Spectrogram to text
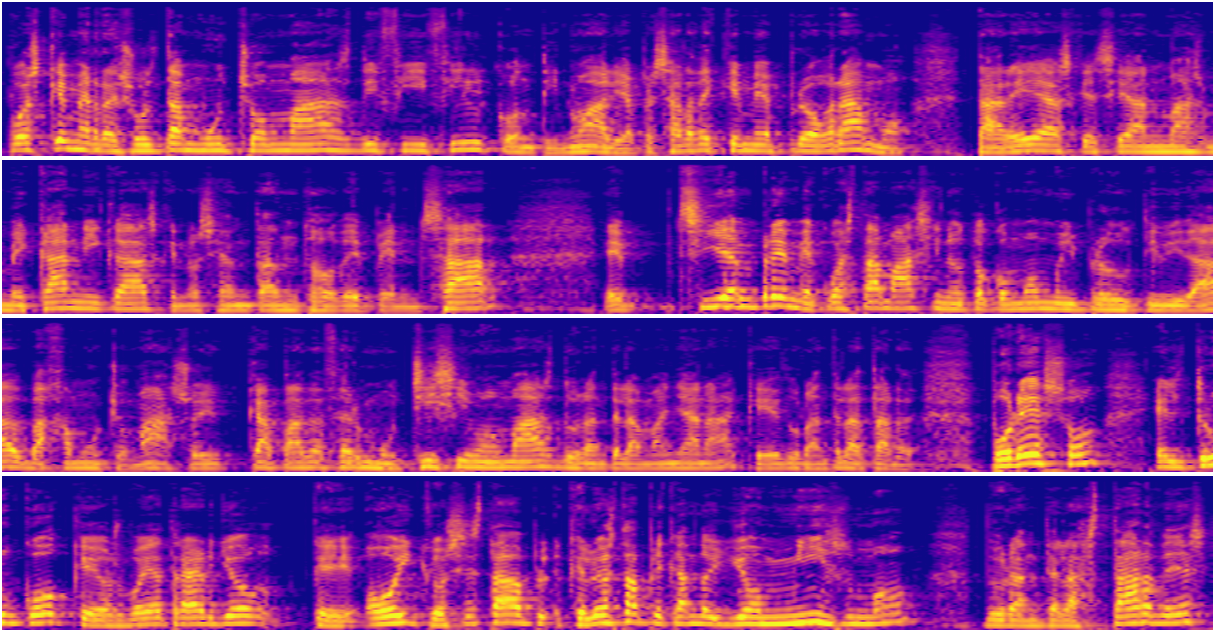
pues que me resulta mucho más difícil continuar. Y a pesar de que me programo tareas que sean más mecánicas, que no sean tanto de pensar, eh, siempre me cuesta más y noto como mi productividad baja mucho más. Soy capaz de hacer muchísimo más durante la mañana que durante la tarde. Por eso, el truco que os voy a traer yo, que hoy, que, os que lo he estado aplicando yo mismo durante las tardes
